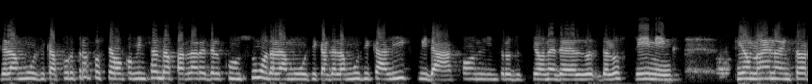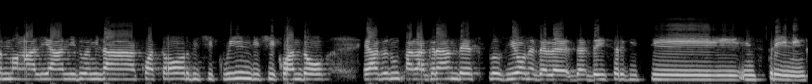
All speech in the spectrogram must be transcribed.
della musica. Purtroppo stiamo cominciando a parlare del consumo della musica, della musica liquida con l'introduzione del- dello streaming più o meno intorno agli anni 2014-15 quando è avvenuta la grande esplosione delle- de- dei servizi in streaming,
